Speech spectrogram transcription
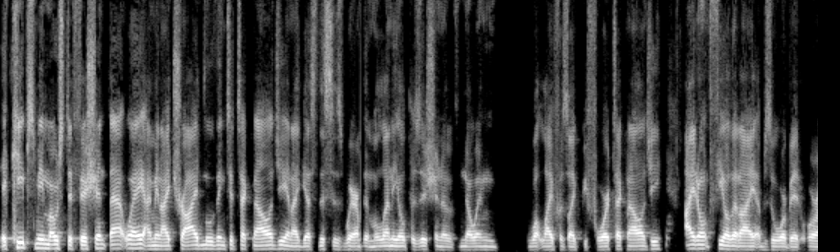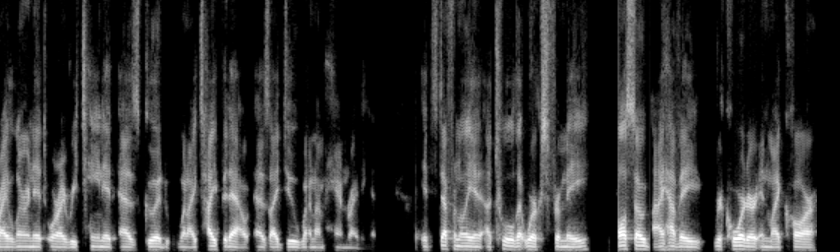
It keeps me most efficient that way. I mean, I tried moving to technology, and I guess this is where the millennial position of knowing what life was like before technology. I don't feel that I absorb it or I learn it or I retain it as good when I type it out as I do when I'm handwriting it. It's definitely a tool that works for me. Also, I have a recorder in my car.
